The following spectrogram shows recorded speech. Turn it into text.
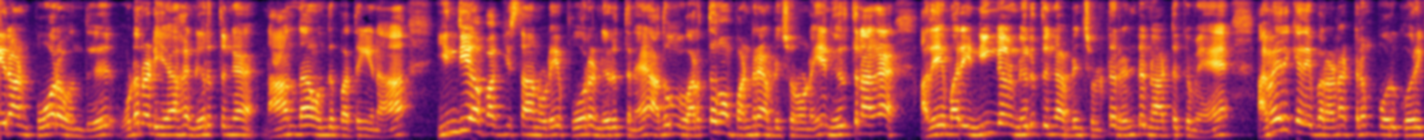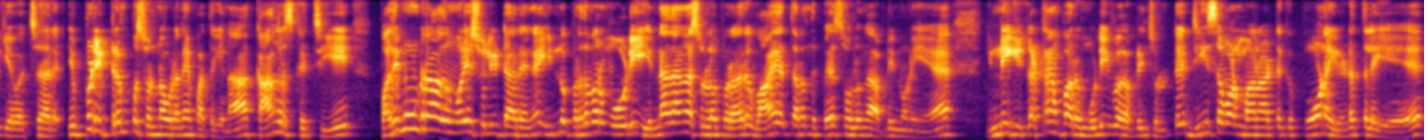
ஈரான் போரை வந்து உடனடியாக நிறுத்துங்க. நான் தான் வந்து பார்த்தீங்கன்னா இந்தியா பாகிஸ்தானுடைய போரை நிறுத்தினேன். அதுவும் வர்த்தகம் பண்ணுறேன் அப்படின்னு சொன்னோடனே நிறுத்தினாங்க. அதே மாதிரி நீங்களும் நிறுத்துங்க அப்படின்னு சொல்லிட்டு ரெண்டு நாட்டுக்குமே அமெரிக்க அதிபரான ட்ரம்ப் ஒரு கோரிக்கை கோரிக்கையை வச்சாரு. எப்படி ட்ரம்ப் சொன்ன உடனே பார்த்தீங்கன்னா காங்கிரஸ் கட்சி பதிமூன்றாவது முறை சொல்லிட்டாருங்க. இன்னும் பிரதமர் மோடி என்னதாங்க சொல்ல போறாரு? வாயை திறந்து பேச சொல்லுங்க அப்படின்னு இன்னைக்கு கட்டுறேன் பாரு முடிவு அப்படின்னு சொல்லிட்டு ஜி செவன் மாநாட்டுக்கு போன இடத்துலயே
